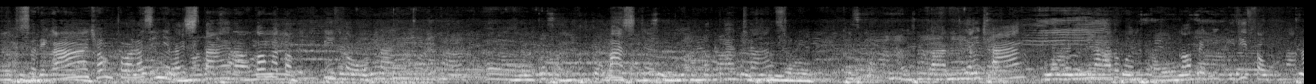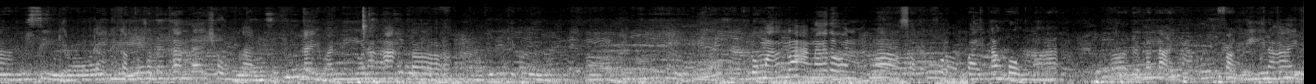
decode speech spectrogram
สวัสดีค่ะ ช่องตัวและสินไลฟ์สไตล์เราก็มาต่อเป็น EP สองในมาสเตอร์งานช้างสุรินการเลี้ยงช้างวันนี้นะคะทุกคนก็เป็น EP ที่สองนะคะเก็บกันกับทุกคนทุกท่านได้ชมกันในวันนี้นะคะก็ลงมาข้างล่างนะทุกคนเมื่อสักครู่เราไปข้างบนนะคะ ดี๋ยวมาถ่ายฝั่งนี้นะคะอยู่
